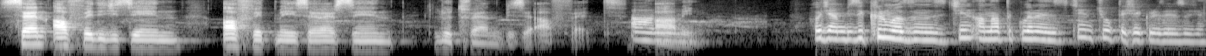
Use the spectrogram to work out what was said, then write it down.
sen affedicisin, affetmeyi seversin. Lütfen bizi affet. Amin. Amin. Hocam bizi kırmadığınız için, anlattıklarınız için çok teşekkür ederiz hocam.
